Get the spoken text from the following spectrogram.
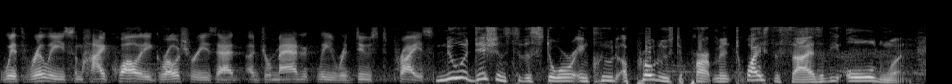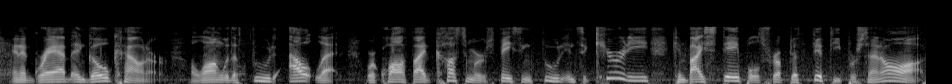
with really some high quality groceries at a dramatically reduced price. New additions to the store include a produce department twice the size of the old one and a grab and go counter, along with a food outlet where qualified customers facing food insecurity can buy staples for up to 50% off.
